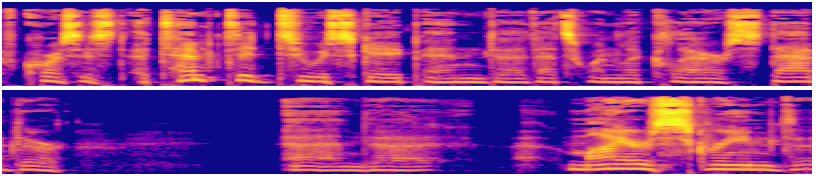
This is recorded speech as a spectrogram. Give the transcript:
of course, is attempted to escape, and uh, that's when Leclaire stabbed her. And uh, Myers screamed,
